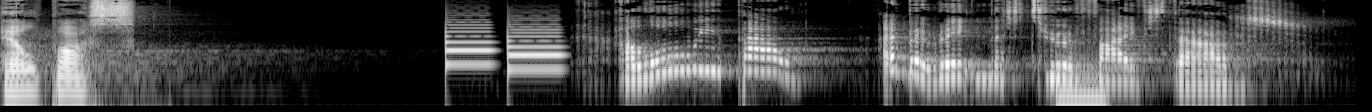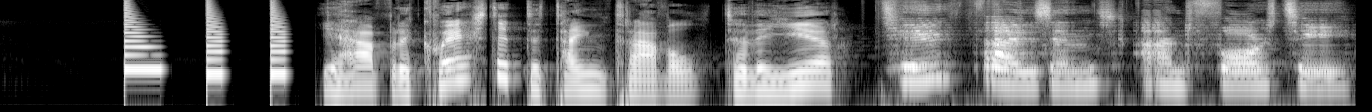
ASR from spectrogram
Help us. Hello, wee pal. How about rating this tour five stars? You have requested to time travel to the year. 2040.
